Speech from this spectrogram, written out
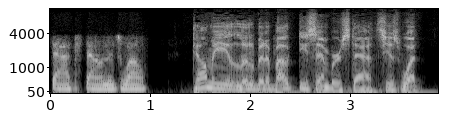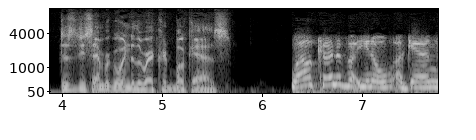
stats down as well. Tell me a little bit about December stats. Just what does December go into the record book as? Well, kind of, a, you know, again,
